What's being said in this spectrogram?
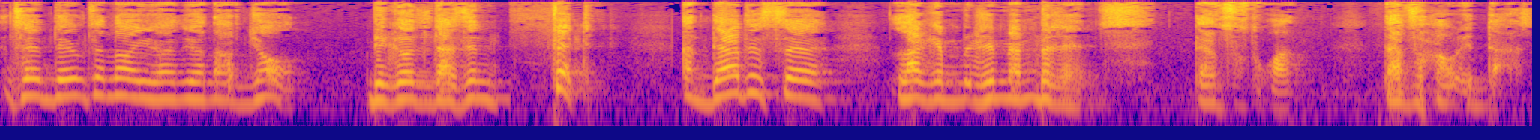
and say, they will say, no, you're, you're not John. Because it doesn't fit. And that is uh, like a remembrance. That's one. That's how it does.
